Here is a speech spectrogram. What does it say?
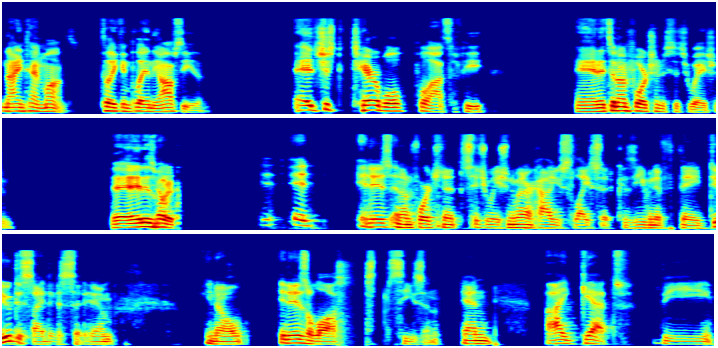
nine, ten months till he can play in the offseason. It's just terrible philosophy. And it's an unfortunate situation. It is what it, it it is an unfortunate situation, no matter how you slice it. Because even if they do decide to sit him, you know, it is a lost season, and I get the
